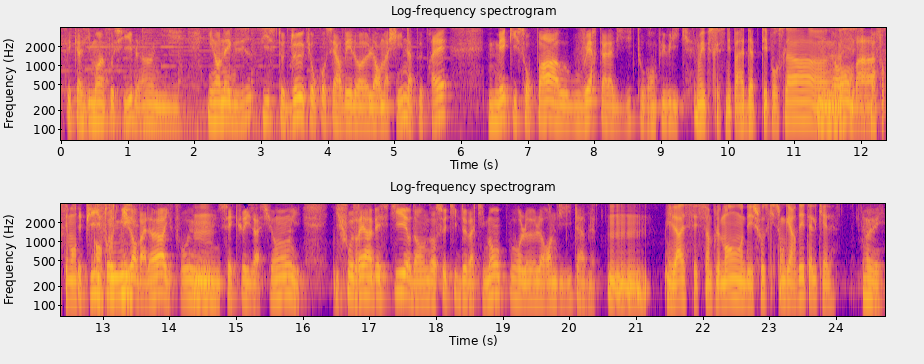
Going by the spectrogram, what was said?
c'est quasiment impossible. Hein. Il, en existe deux qui ont conservé leur, machine à peu près mais qui ne sont pas ouvertes à la visite au grand public. Oui, parce que ce n'est pas adapté pour cela. Euh, non, c'est bah, pas forcément. Et puis il faut une mise en valeur, il faut une, hmm. sécurisation. Il, faudrait investir dans, ce type de bâtiment pour le, rendre visitable. Hmm, et là, c'est simplement des choses qui sont gardées telles quelles. Oui, oui.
